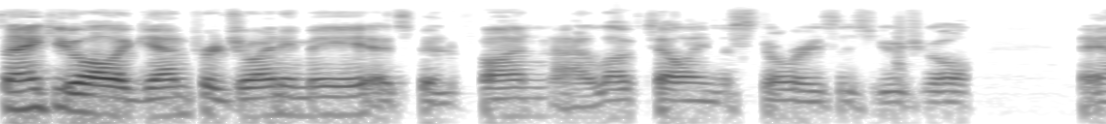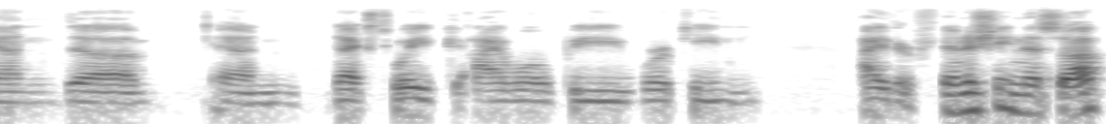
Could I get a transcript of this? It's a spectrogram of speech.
thank you all again for joining me. It's been fun. I love telling the stories as usual, and uh, and next week I will be working either finishing this up,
